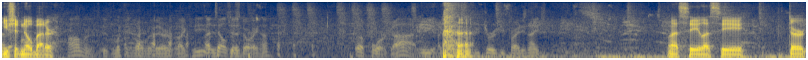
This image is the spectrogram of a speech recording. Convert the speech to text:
you should know better. That tells the story, huh? poor guy. let's see, let's see. Dirk.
